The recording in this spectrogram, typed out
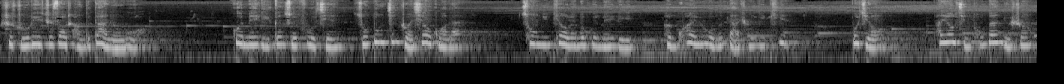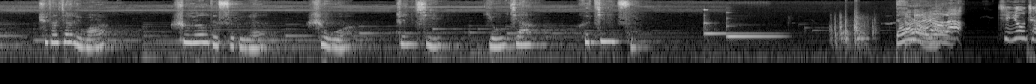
是竹力制造厂的大人物。惠美里跟随父亲从东京转校过来，聪明漂亮的惠美里很快与我们打成一片。不久，他邀请同班女生去他家里玩。受邀的四个人是我、真纪、尤佳和金子。打扰了，请用茶。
